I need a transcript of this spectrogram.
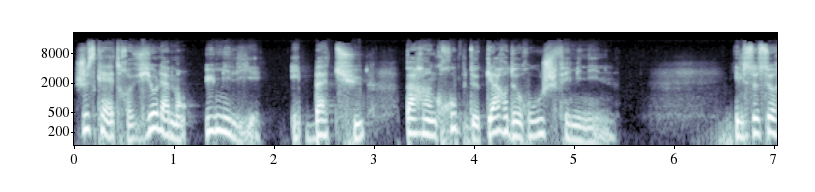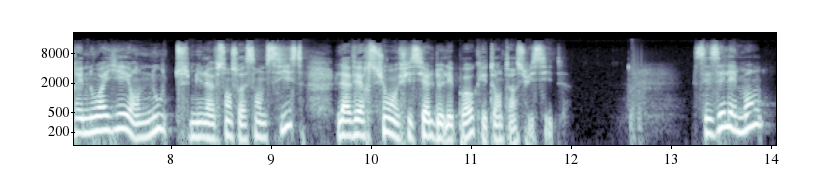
jusqu'à être violemment humilié et battu par un groupe de gardes rouges féminines. Il se serait noyé en août 1966, la version officielle de l'époque étant un suicide. Ces éléments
